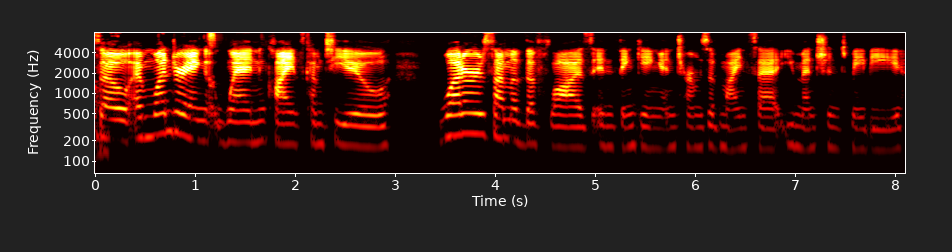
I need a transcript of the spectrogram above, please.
So I'm wondering when clients come to you, what are some of the flaws in thinking in terms of mindset? You mentioned maybe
